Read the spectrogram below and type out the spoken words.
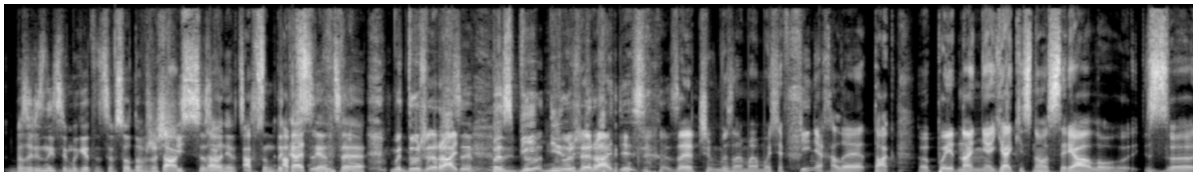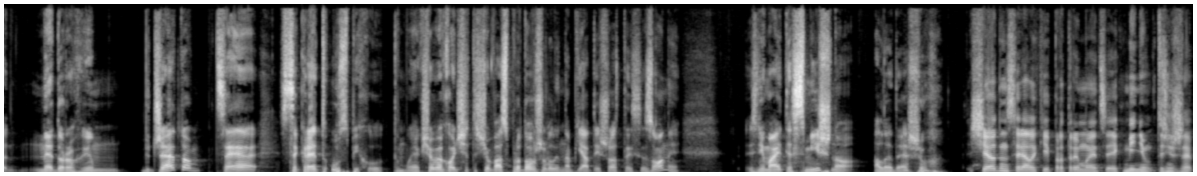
Без різниці, Микита, це все одно вже так, шість сезонів. Це аб- синдикація. Це ми дуже раді. Це безбідні. Дуже раді, за чим ми займаємося в тінях, але так, поєднання якісного серіалу з недорогим бюджетом це секрет успіху. Тому, якщо ви хочете, щоб вас продовжували на п'ятий-шостий сезони, знімайте смішно, але дешево. Ще один серіал, який протримується, як мінімум, точніше,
